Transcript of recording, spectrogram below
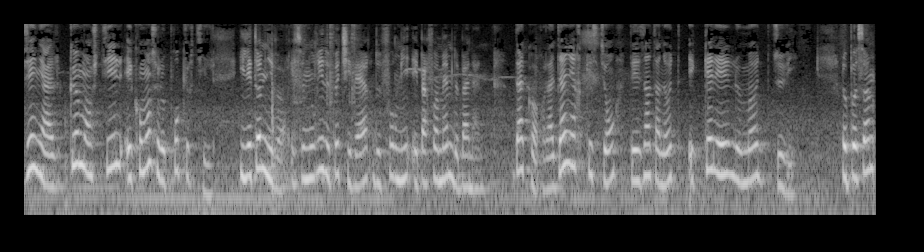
Génial. Que mange-t-il et comment se le procure-t-il? Il est omnivore. Il se nourrit de petits vers, de fourmis et parfois même de bananes. D'accord. La dernière question des internautes est quel est le mode de vie? L'opossum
